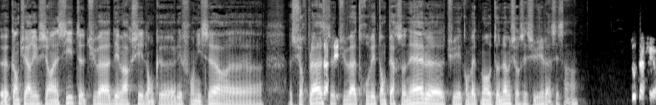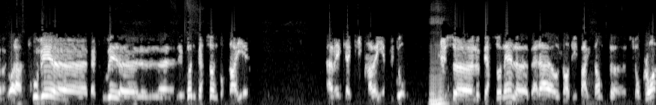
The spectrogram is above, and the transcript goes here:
euh, quand tu arrives sur un site, tu vas démarcher donc les fournisseurs sur place, tu vas trouver ton personnel, tu es complètement autonome sur ces sujets-là, c'est ça hein? Tout à fait, ouais. voilà. Trouver, ben, trouver le- les bonnes personnes pour travailler, avec à qui travailler plutôt. Mhm. Plus le personnel, ben là aujourd'hui par exemple sur Blois,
